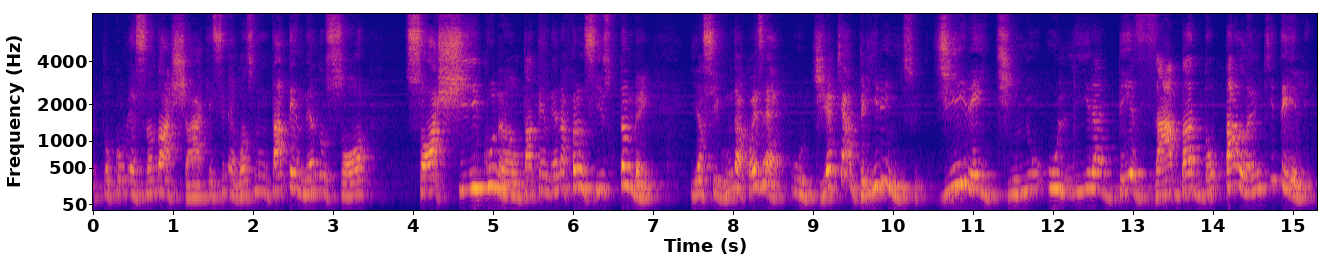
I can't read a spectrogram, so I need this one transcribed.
eu tô começando a achar que esse negócio não tá atendendo só só a Chico, não, tá atendendo a Francisco também. E a segunda coisa é, o dia que abrirem isso direitinho, o Lira desaba do palanque dele.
